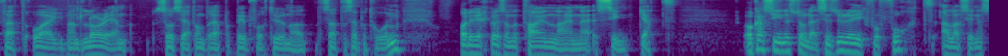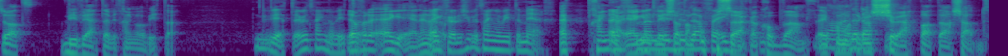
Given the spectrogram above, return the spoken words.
Fett og Mandalorian. Så å si at han dreper Bib Fortuna og setter seg på tronen. Og det virker jo som at timeline er synket. Og hva synes du om det? Synes du det gikk for fort, eller synes du at vi vet det vi trenger å vite? Vi vet det vi trenger å vite. Ja, for det, jeg er enig i det. Jeg føler ikke vi trenger å vite mer. Jeg trenger Jeg- egentlig det- ikke at han oppsøker jeg- Cobb Vanth. Jeg på en måte kan kjøpe at det har skjedd.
